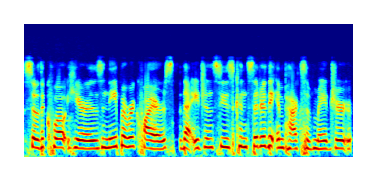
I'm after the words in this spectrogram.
so the quote here is NEPA requires that agencies consider the impacts of major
